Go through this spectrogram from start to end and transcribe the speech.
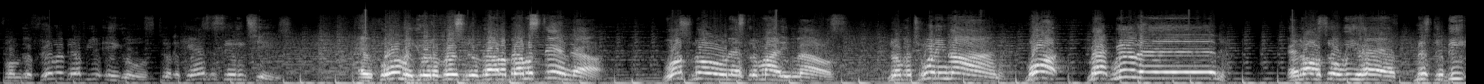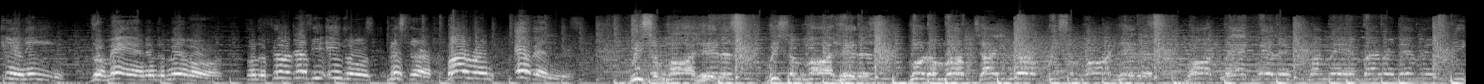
From the Philadelphia Eagles to the Kansas City Chiefs, a former University of Alabama standout, once known as the Mighty Mouse, number 29, Mark McMillan. And also we have Mr. BNE, the man in the middle. From the Philadelphia Eagles, Mr. Byron Evans. We some hard hitters, we some hard hitters. Put 'em up, tighten up, we some hard hitters. Mark McMillan, my man Byron Evans.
